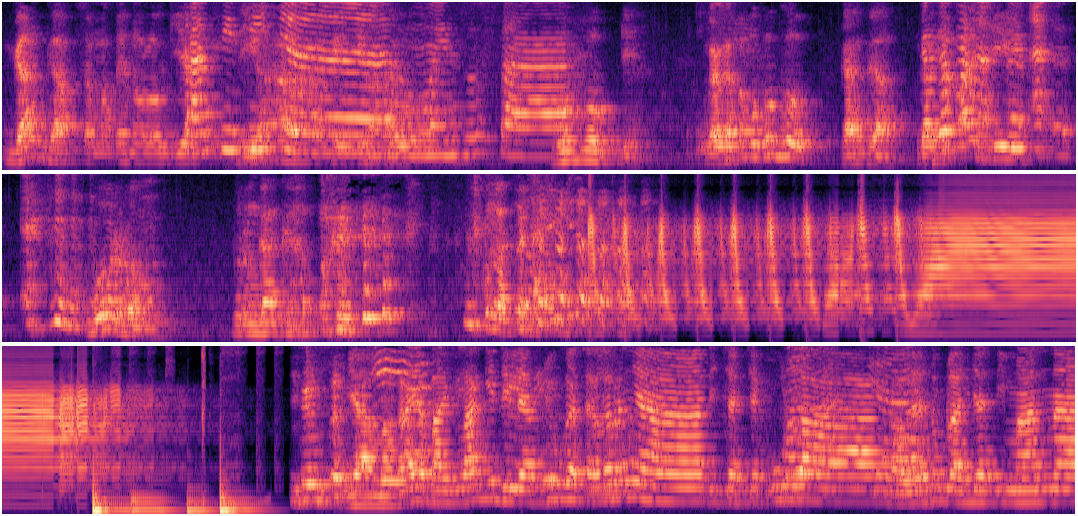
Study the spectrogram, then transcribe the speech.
gagap sama teknologi transisinya kayak gitu. lumayan susah. Gugup dia. Gagap apa gugup? Gagap. Gagap kan eh, eh, eh. burung burung gagap usah Ya makanya balik lagi dilihat juga sellernya, dicek-cek ulang. Makanya. Kalian tuh belanja di mana?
